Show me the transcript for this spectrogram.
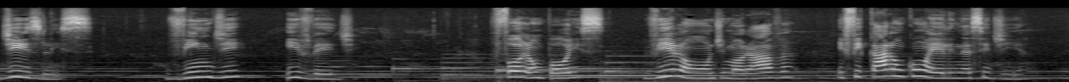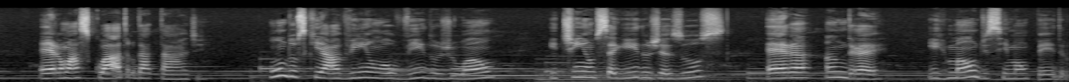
Diz-lhes: Vinde e vede. Foram, pois, viram onde morava e ficaram com ele nesse dia. Eram as quatro da tarde. Um dos que haviam ouvido João e tinham seguido Jesus era André, irmão de Simão Pedro.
